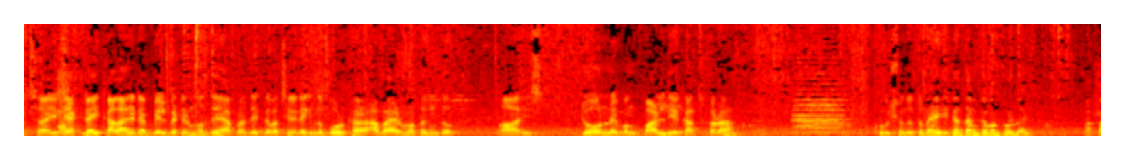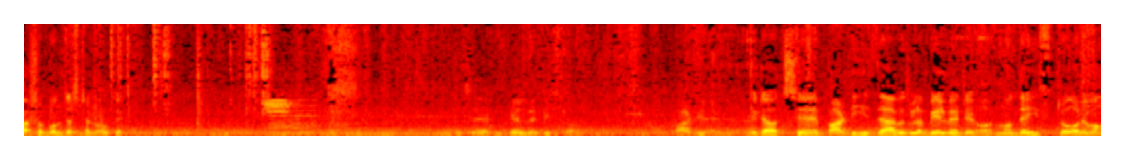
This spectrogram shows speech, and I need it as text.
আচ্ছা এটা একটাই কালার এটা বেলবেটের মধ্যে। আপনারা দেখতে পাচ্ছেন, এটা কিন্তু বোরখার আবায়ের মতো কিন্তু স্টোন এবং পার্ল দিয়ে কাজ করা। খুবই সুন্দর। তো ভাই, এটার দাম কেমন পড়বে? পাঁচশো পঞ্চাশ টাকা ওকে এটা হচ্ছে পার্টি হিজাব এগুলো বেলভেট মধ্যে স্টোন এবং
